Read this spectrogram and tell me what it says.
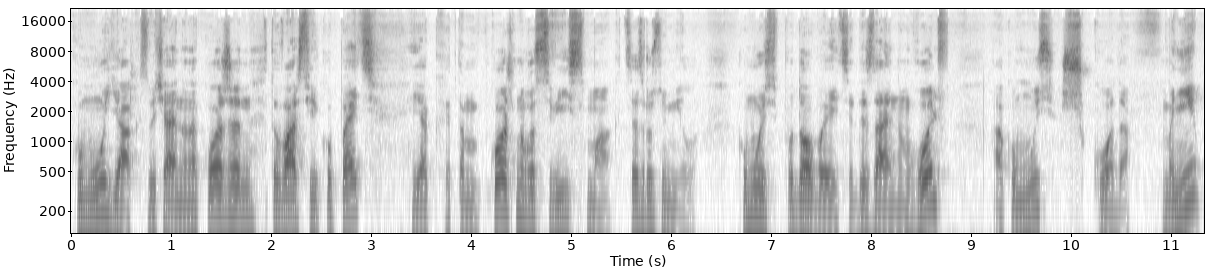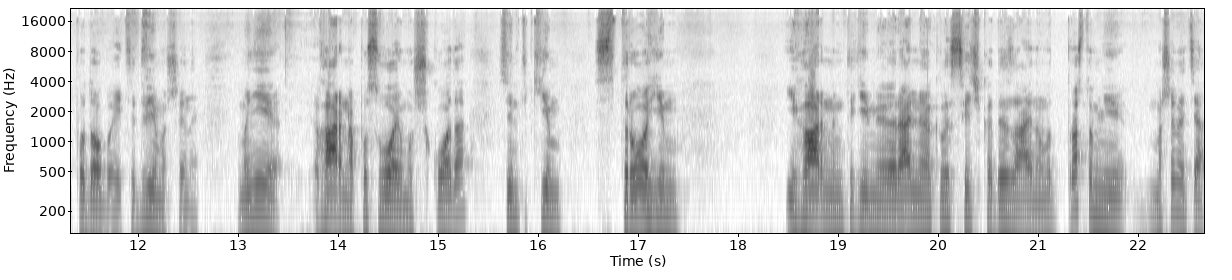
Кому як? Звичайно, на кожен товар свій купець, як там кожного свій смак. Це зрозуміло. Комусь подобається дизайном гольф, а комусь шкода. Мені подобається дві машини. Мені гарна по-своєму шкода цим таким строгим і гарним таким реально як лисичка дизайном. От просто мені машина ця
